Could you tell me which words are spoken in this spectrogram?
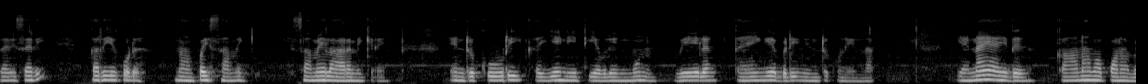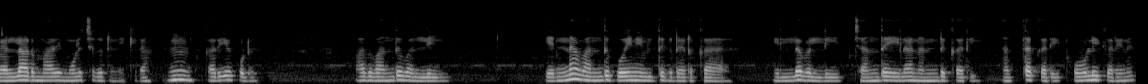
சரி சரி கறியை கொடு நான் போய் சமைக்க சமையல் ஆரம்பிக்கிறேன் என்று கூறி கையை நீட்டியவளின் முன் வேலன் தயங்கியபடி நின்று கொண்டிருந்தான். என்னய்யா இது காணாம போன வெள்ளாடு மாதிரி முழிச்சுக்கிட்டு நிக்கிற. ம் கறியை கொடு. அது வந்து வள்ளி. என்ன வந்து போய் இழுத்துக்கிட்டு இருக்க? இல்ல வள்ளி சந்தையில நண்டு கறி நத்தக்கறி கோழிக்கறின்னு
